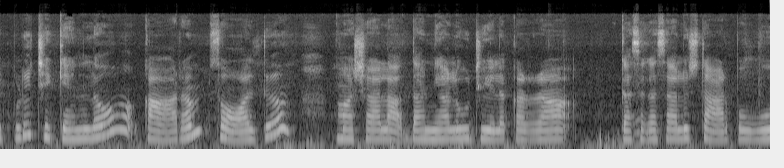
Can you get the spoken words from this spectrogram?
ఇప్పుడు చికెన్లో కారం సాల్ట్ మసాలా ధనియాలు జీలకర్ర గసగసాలు స్టార్ పువ్వు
